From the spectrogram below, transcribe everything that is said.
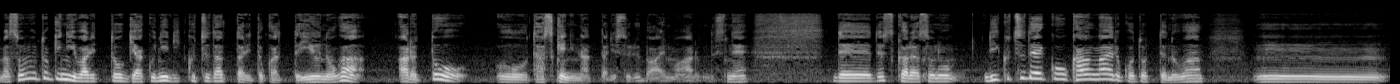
まあ、その時に割と逆に理屈だったりとかっていうのがあると、助けになったりする場合もあるんですね。で、ですからその理屈でこう考えることってのは、うーん、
